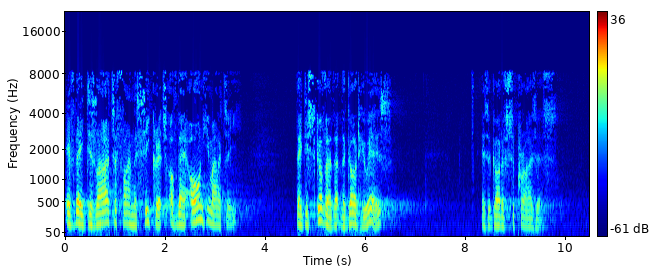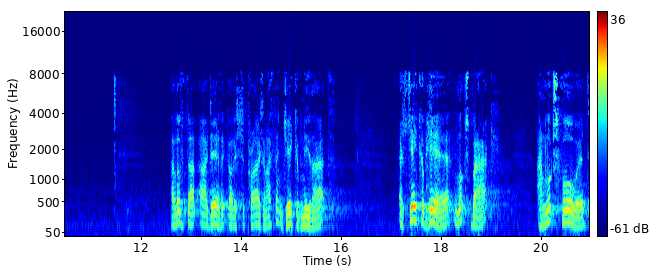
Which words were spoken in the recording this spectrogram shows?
if they desire to find the secrets of their own humanity, they discover that the God who is is a God of surprises. I love that idea that God is surprising. I think Jacob knew that. As Jacob here looks back and looks forward,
